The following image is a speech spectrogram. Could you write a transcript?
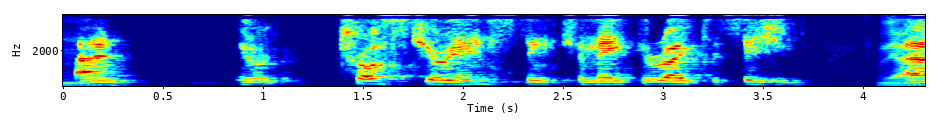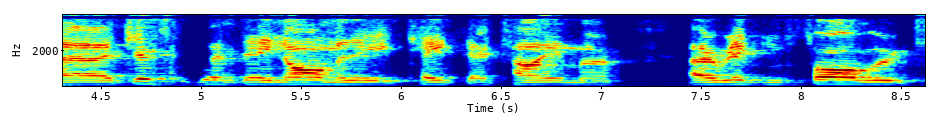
Hmm. and you know trust your instinct to make the right decision. Yeah. Uh, just because they normally take their time or are ridden forward,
